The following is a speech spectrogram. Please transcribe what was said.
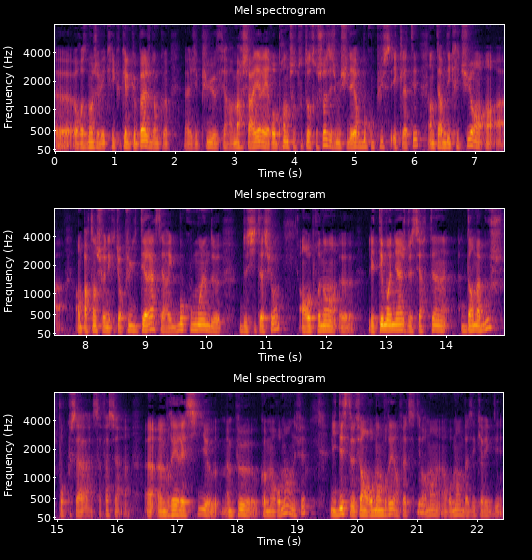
Euh, heureusement j'avais écrit que quelques pages donc j'ai pu faire un marche arrière et reprendre sur toute autre chose et je me suis d'ailleurs beaucoup plus éclaté en termes d'écriture en, partant sur une écriture plus littéraire, c'est-à-dire avec beaucoup moins de citations, en reprenant les témoignages de certains dans ma bouche pour que ça, ça fasse un, vrai récit, euh, un peu comme un roman en effet. L'idée c'était de faire un roman vrai en fait, c'était vraiment un roman basé qu'avec des,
